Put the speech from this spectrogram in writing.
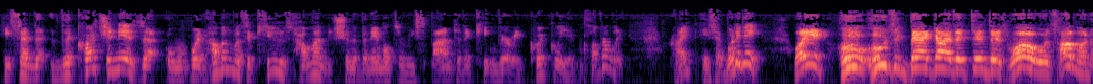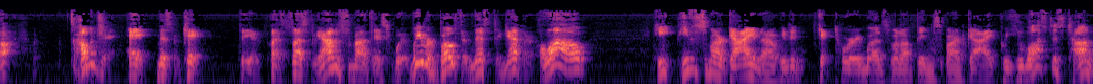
He said the question is that when Haman was accused, Haman should have been able to respond to the king very quickly and cleverly right? He said, "What do you mean? Mean? Who who's the bad guy that did this? Whoa, it's Haman. Haman. Hey, Mister King, let's let's be honest about this. We, we, were both in this together. Hello." He, he's a smart guy now. He didn't get to where he was without being a smart guy. He lost his tongue.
